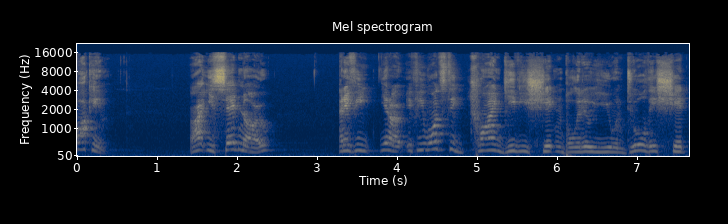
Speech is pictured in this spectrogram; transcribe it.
Fuck him. Alright, you said no. And if he, you know, if he wants to try and give you shit and belittle you and do all this shit,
